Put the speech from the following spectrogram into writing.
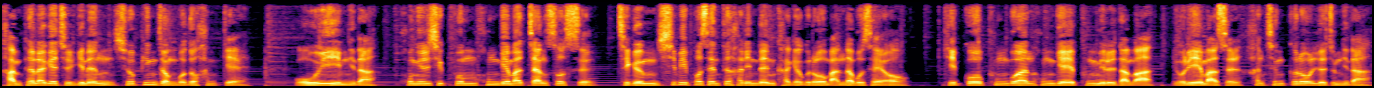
간편하게 즐기는 쇼핑 정보도 함께. 5위입니다. 홍일식품 홍게맛장 소스. 지금 12% 할인된 가격으로 만나보세요. 깊고 풍부한 홍게의 풍미를 담아 요리의 맛을 한층 끌어올려줍니다.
